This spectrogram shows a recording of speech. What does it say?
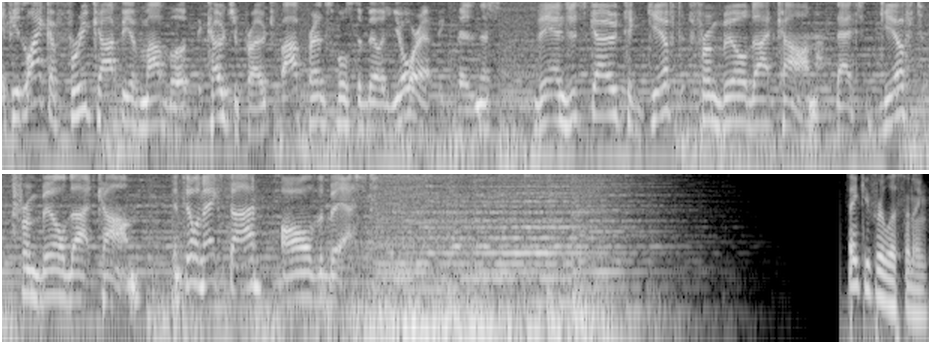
if you'd like a free copy of my book, The Coach Approach Five Principles to Build Your Epic Business, then just go to giftfrombill.com. That's giftfrombill.com. Until next time, all the best. Thank you for listening.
